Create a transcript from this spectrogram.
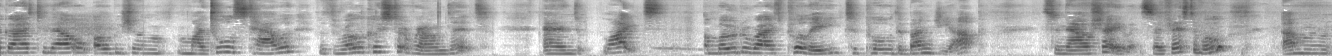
guys, today I'll, I'll be showing my tallest tower with a roller coaster around it and lights, a motorized pulley to pull the bungee up. So now I'll show you it. So first of all, um,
